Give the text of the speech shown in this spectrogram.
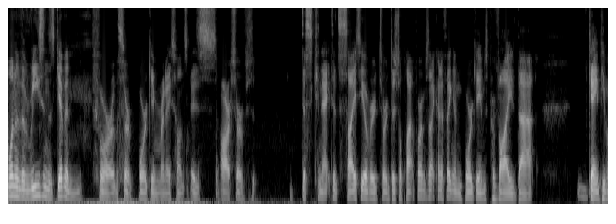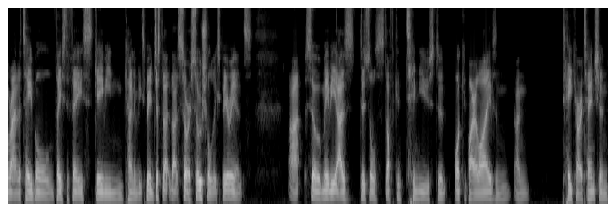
one of the reasons given for the sort of board game renaissance is our sort of disconnected society over sort of digital platforms, that kind of thing, and board games provide that getting people around a table, face to face, gaming kind of experience, just that, that sort of social experience. Uh, so maybe as digital stuff continues to occupy our lives and, and take our attention,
